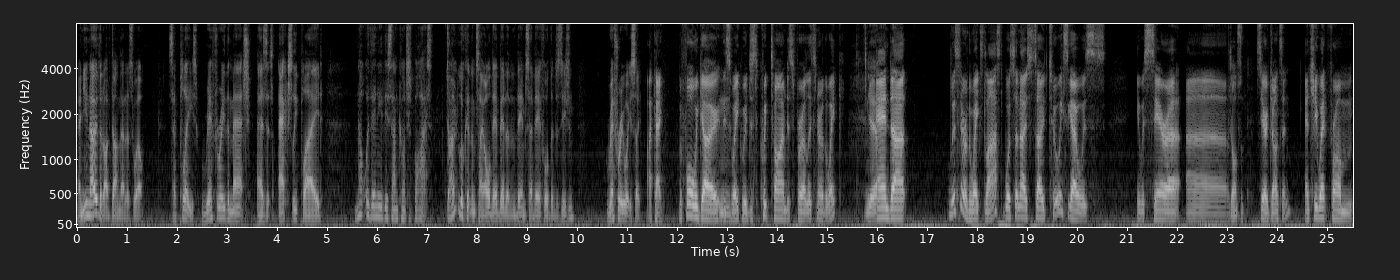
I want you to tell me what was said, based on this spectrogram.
And you know that I've done that as well. So please, referee the match as it's actually played not with any of this unconscious bias. Don't look at them and say, oh, they're better than them, so therefore the decision. Referee what you see. Okay, before we go Mm. this week, we're just a quick time just for a listener of the week. Yeah. And uh, listener of the week's last was so no, so two weeks ago it was it was Sarah uh, Johnson. Sarah Johnson, and she went from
